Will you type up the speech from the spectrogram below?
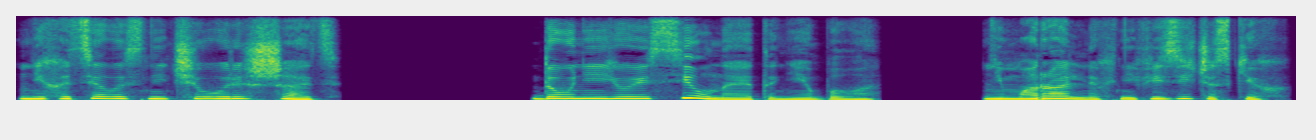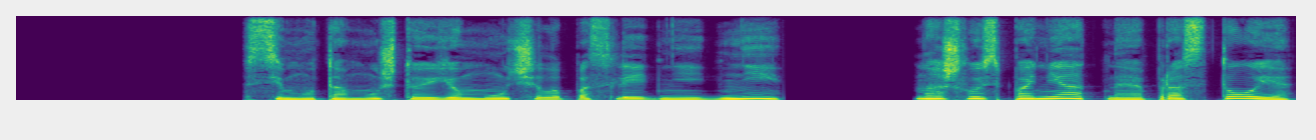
Не хотелось ничего решать. Да у нее и сил на это не было. Ни моральных, ни физических. Всему тому, что ее мучило последние дни, нашлось понятное, простое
